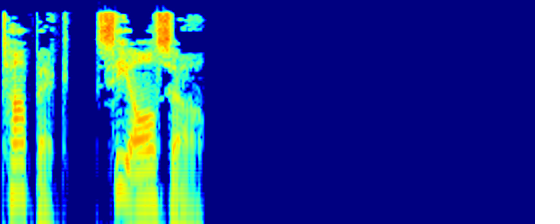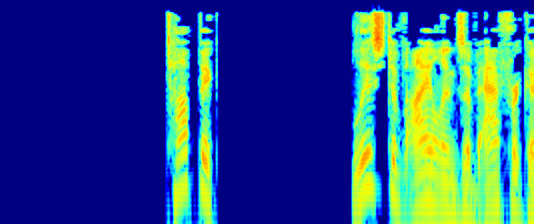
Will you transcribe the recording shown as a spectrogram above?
Topic. See also. Topic. List of islands of Africa.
